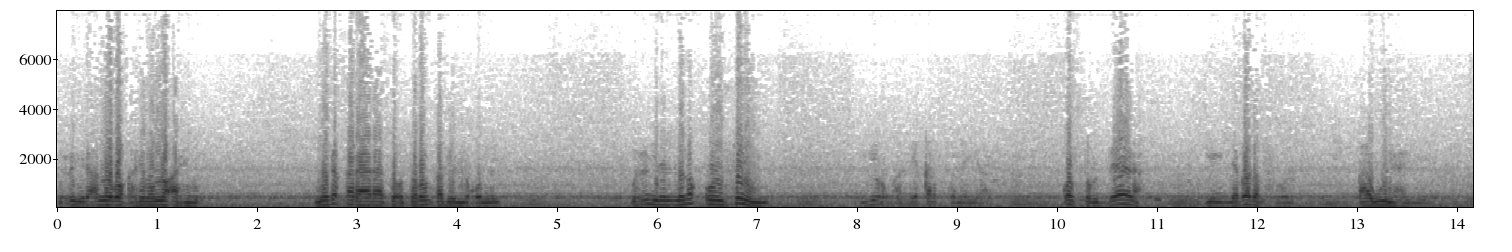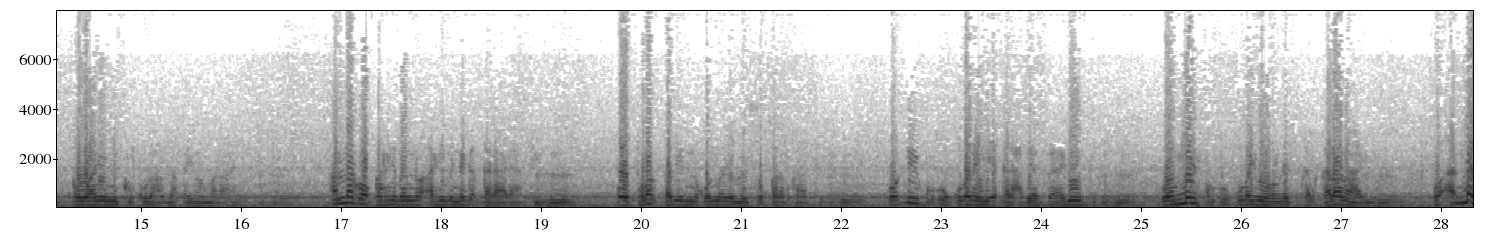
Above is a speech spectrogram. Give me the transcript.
wuxuu yidhi annagoo qarribanoo arrimo naga qaraaraato oo toban qabiil noqonnay wuxuu yidhi lama qoonsanayn yurub hadday qarab sameeyaan qosol beena yay labada fool qaawinahayeen qawaaniin ninka kula hadla qaymo ma lahayn annagoo qarribanoo arrimi naga qaraaraatay. Oo toban qabiil noqonnay oo laysu qalab qaatay. Oo dhiiggu uu qubanayay qaraxdee baadheegi oo meydku uu quban yaho laysqalqalanaayo oo aan ma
